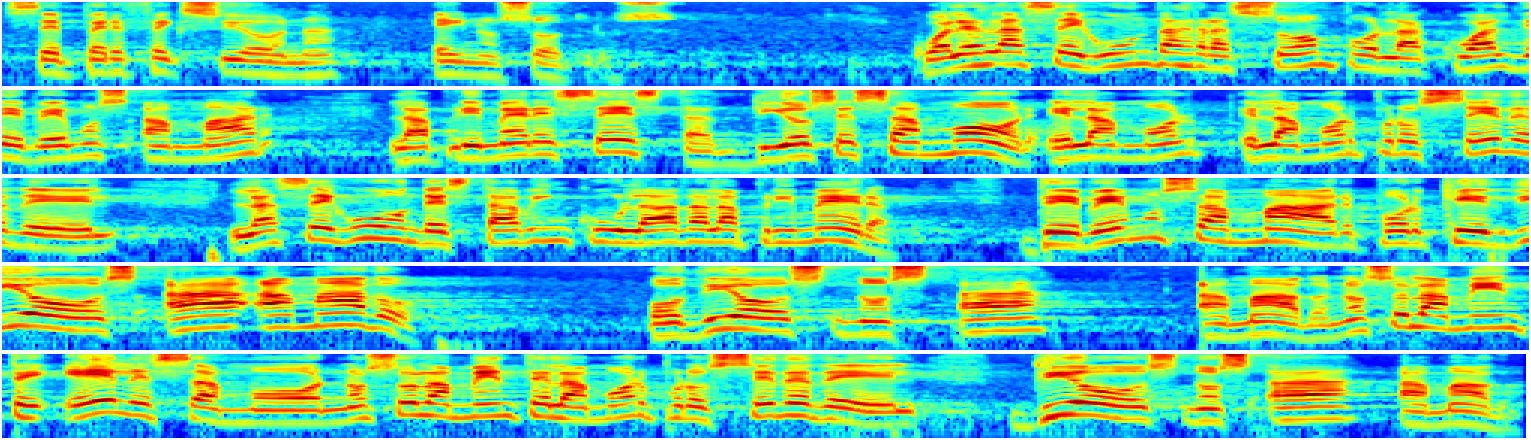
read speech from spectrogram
se perfecciona en nosotros. ¿Cuál es la segunda razón por la cual debemos amar? La primera es esta, Dios es amor, el amor, el amor procede de Él. La segunda está vinculada a la primera. Debemos amar porque Dios ha amado o Dios nos ha amado. No solamente Él es amor, no solamente el amor procede de Él, Dios nos ha amado.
